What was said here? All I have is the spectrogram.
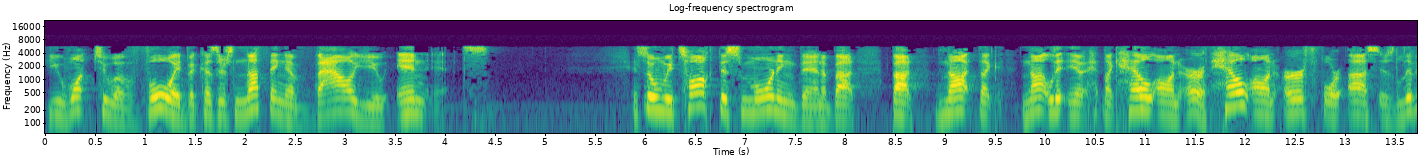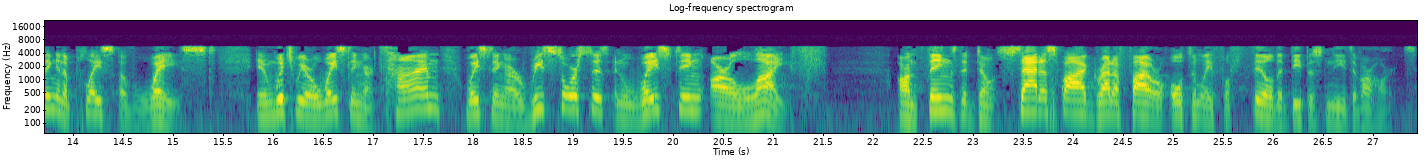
you want to avoid because there's nothing of value in it. And so when we talk this morning then about, about not like, not you know, like hell on earth, hell on earth for us is living in a place of waste in which we are wasting our time, wasting our resources, and wasting our life on things that don't satisfy, gratify, or ultimately fulfill the deepest needs of our hearts.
